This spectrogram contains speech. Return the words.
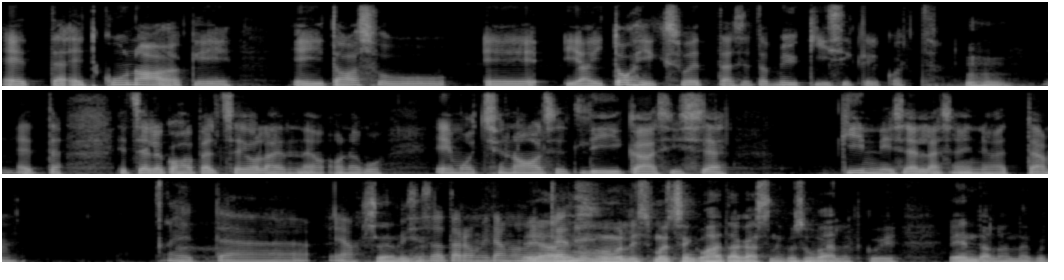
et, et kunagi ei tasu e, ja ei tohiks võtta seda müüki isiklikult mm. -hmm Mm. Et, et selle koha pealt sa ei ole nagu emotsionaalselt liiga siis eh, kinni selles on ju, et et äh, jah, kui sa saad aru, mida ma mõtlen. ma lihtsalt mõtlesin kohe tagasi nagu suvel, et kui endal on nagu,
